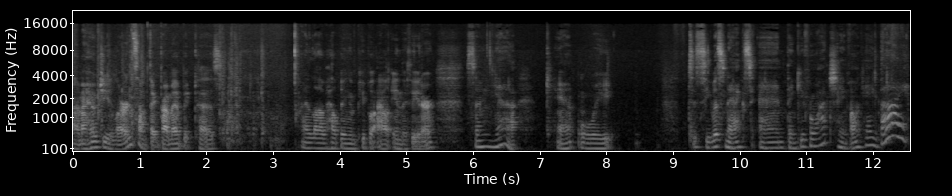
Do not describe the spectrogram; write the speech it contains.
Um, I hope you learned something from it because I love helping people out in the theater. So yeah, can't wait to see what's next and thank you for watching. Okay, bye!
